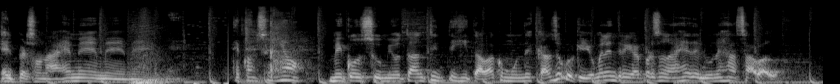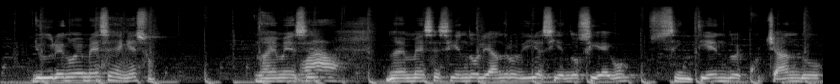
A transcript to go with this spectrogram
el personaje me, me, me, me- Te consumió. me consumió tanto y necesitaba como un descanso porque yo me la entregué al personaje de lunes a sábado. Yo duré nueve meses en eso. Nueve meses. Wow. Nueve meses siendo Leandro Díaz, siendo ciego, sintiendo, escuchando,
